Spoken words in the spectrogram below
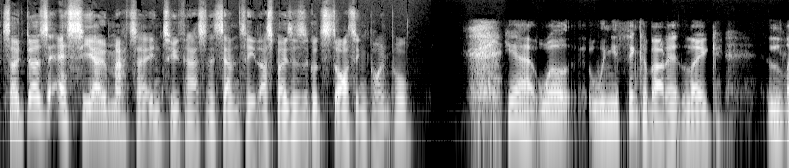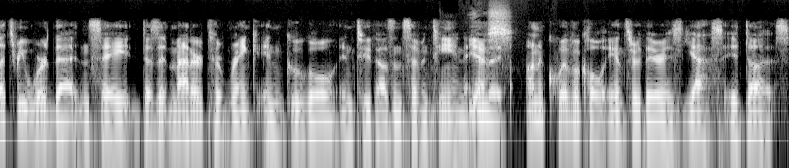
So, does SEO matter in 2017? I suppose is a good starting point, Paul. Yeah, well, when you think about it, like, let's reword that and say, does it matter to rank in Google in 2017? Yes. And the unequivocal answer there is yes, it does.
